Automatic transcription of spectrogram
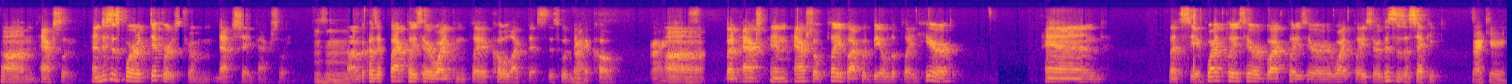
um, actually. And this is where it differs from that shape, actually. Mm-hmm. Um, because if black plays here, white can play a ko like this. This would make a Right. ko. right. Uh, but act- in actual play, black would be able to play here. And let's see, if white plays here, black plays here, white plays here, this is a seki. Seki.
